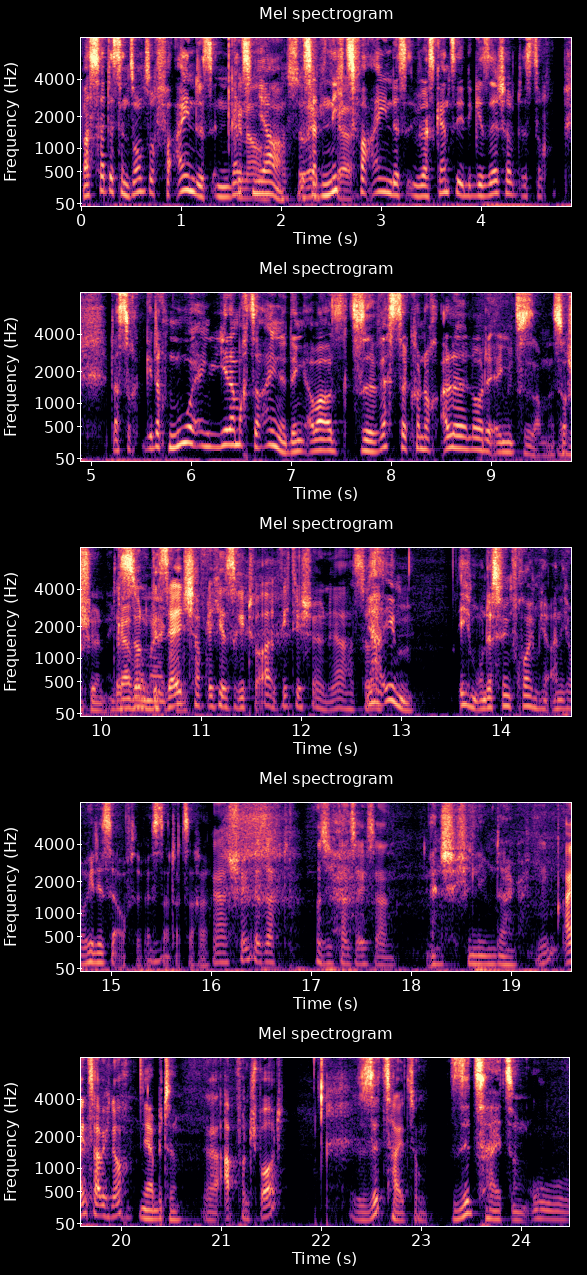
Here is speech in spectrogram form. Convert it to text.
was hat das denn sonst noch vereintes im ganzen Genau, Jahr? Das hat recht, nichts ja. vereintes. Über das ganze, die Gesellschaft ist doch, das doch, geht doch nur irgendwie, jeder macht sein eigenes Ding. Aber zu Silvester können doch alle Leute irgendwie zusammen. Ist doch schön. Das ist so ein gesellschaftliches Ritual. Richtig schön, ja. Hast du Ja, eben. Eben. Und deswegen freue ich mich eigentlich auch jedes Jahr auf Silvester, Tatsache. ja, schön gesagt, muss ich ganz ehrlich sagen. Mensch, vielen lieben Dank. Hm? Eins habe ich noch, Ja, bitte. äh, ab von Sport. Sitzheizung. Sitzheizung. Oh,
